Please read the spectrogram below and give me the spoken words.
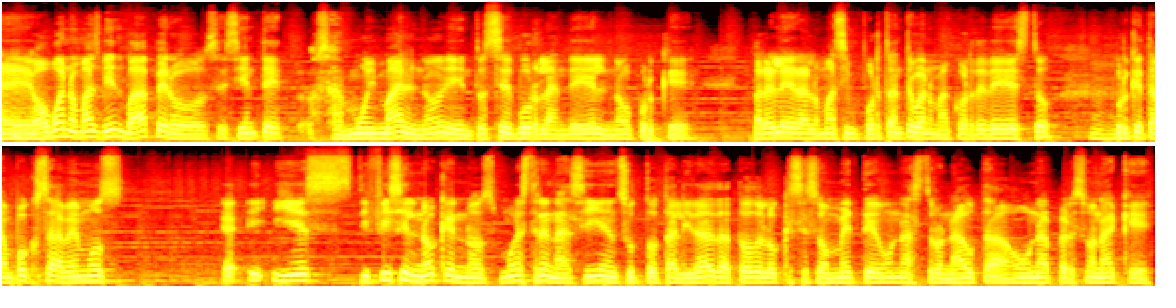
Eh. O bueno, más bien va, pero se siente o sea, muy mal, ¿no? Y entonces burlan de él, ¿no? Porque para él era lo más importante. Bueno, me acordé de esto, porque tampoco sabemos eh, y y es difícil, ¿no? Que nos muestren así en su totalidad a todo lo que se somete un astronauta o una persona que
